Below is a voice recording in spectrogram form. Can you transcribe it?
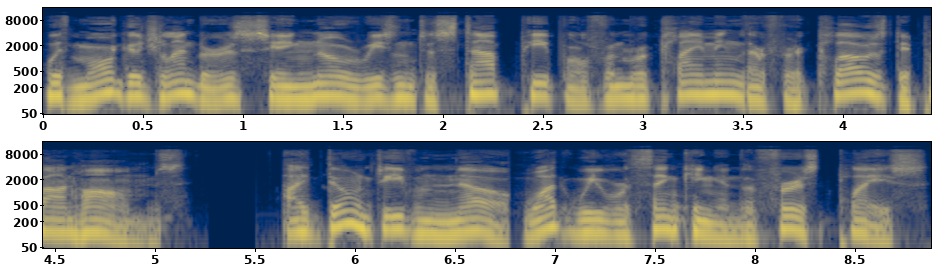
with mortgage lenders seeing no reason to stop people from reclaiming their foreclosed upon homes. I don't even know what we were thinking in the first place,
